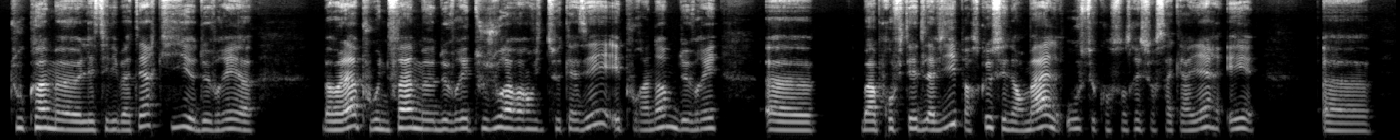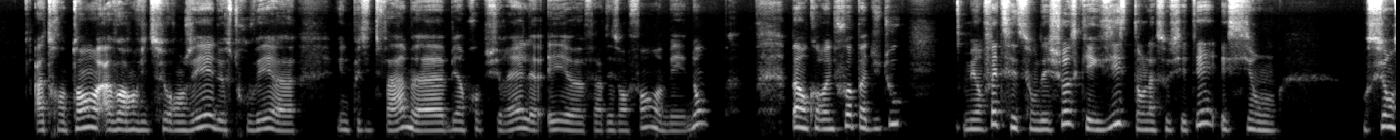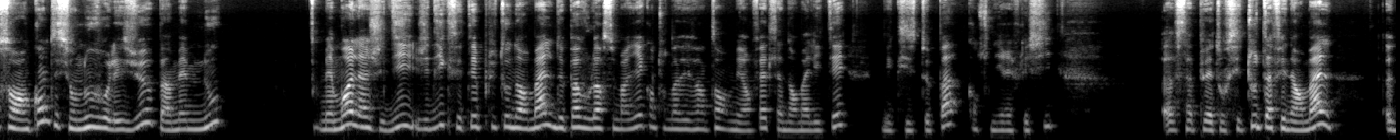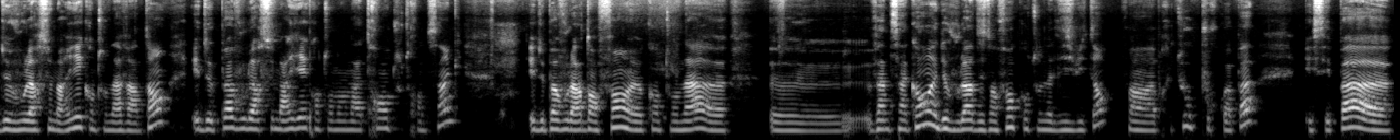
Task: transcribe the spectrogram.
Tout comme les célibataires qui devraient, bah voilà, pour une femme devrait toujours avoir envie de se caser et pour un homme devrait bah, profiter de la vie parce que c'est normal ou se concentrer sur sa carrière et à 30 ans avoir envie de se ranger, de se trouver une petite femme euh, bien propre sur elle et euh, faire des enfants, mais non, pas encore une fois, pas du tout. Mais en fait, ce sont des choses qui existent dans la société et si on si on s'en rend compte et si on ouvre les yeux, ben même nous, mais moi là, j'ai dit j'ai dit que c'était plutôt normal de pas vouloir se marier quand on avait 20 ans, mais en fait la normalité n'existe pas quand on y réfléchit. Euh, ça peut être aussi tout à fait normal de vouloir se marier quand on a 20 ans et de pas vouloir se marier quand on en a 30 ou 35 et de pas vouloir d'enfants euh, quand on a euh, 25 euh, ans et de vouloir des enfants quand on a 18 ans. Enfin, après tout, pourquoi pas? Et c'est pas euh,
